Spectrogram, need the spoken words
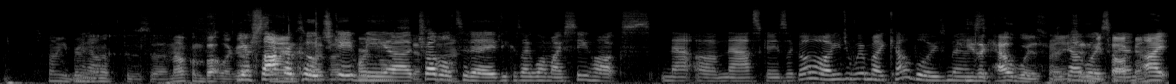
It's funny you bring you it know. up because uh, Malcolm Butler got your soccer signed by coach the gave me uh, trouble today because I wore my Seahawks na- uh, mask, and he's like, "Oh, I need to wear my Cowboys mask." He's a Cowboys fan. He's a He shouldn't be Cowboys fan. talking. I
